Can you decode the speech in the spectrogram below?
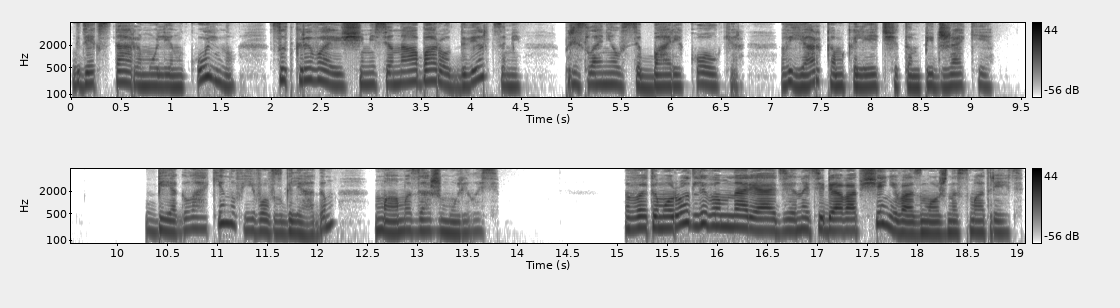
где к старому Линкольну с открывающимися наоборот дверцами прислонился Барри Колкер в ярком клетчатом пиджаке. Бегло окинув его взглядом, Мама зажмурилась. «В этом уродливом наряде на тебя вообще невозможно смотреть.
